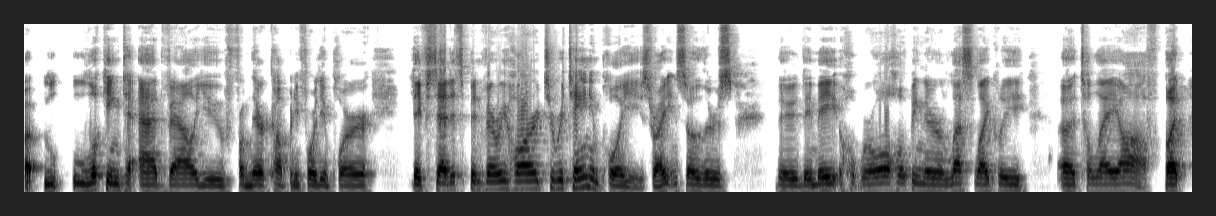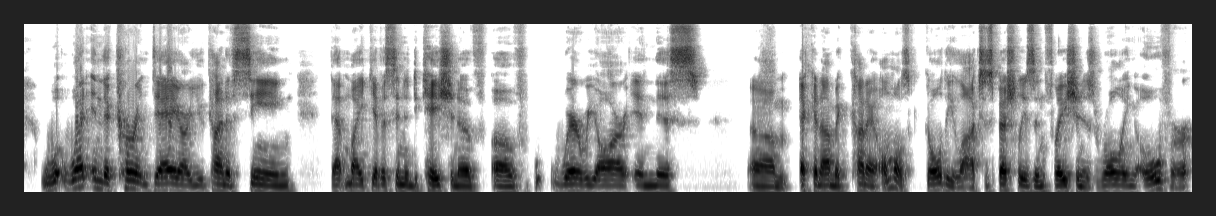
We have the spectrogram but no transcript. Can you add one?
uh, looking to add value from their company for the employer. They've said it's been very hard to retain employees, right? And so there's they, they may we're all hoping they're less likely uh, to lay off. But w- what in the current day are you kind of seeing that might give us an indication of of where we are in this um, economic kind of almost Goldilocks, especially as inflation is rolling over,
